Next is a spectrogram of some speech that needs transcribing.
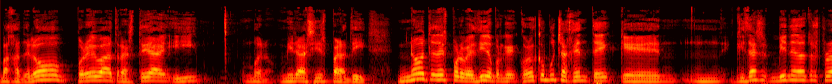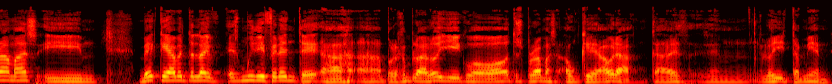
bájatelo, prueba, trastea y bueno, mira si es para ti. No te des por vencido, porque conozco mucha gente que mm, quizás viene de otros programas y ve que Ableton Live es muy diferente a, por ejemplo, a Logic o a otros programas, aunque ahora cada vez Logic también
